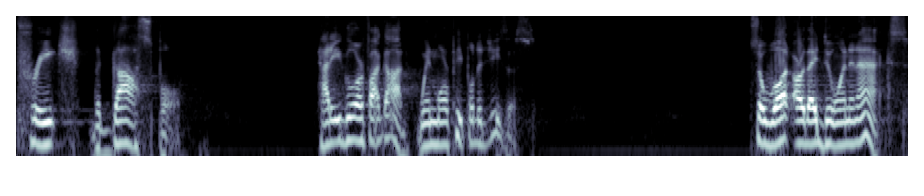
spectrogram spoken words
Preach the gospel. How do you glorify God? Win more people to Jesus. So, what are they doing in Acts?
